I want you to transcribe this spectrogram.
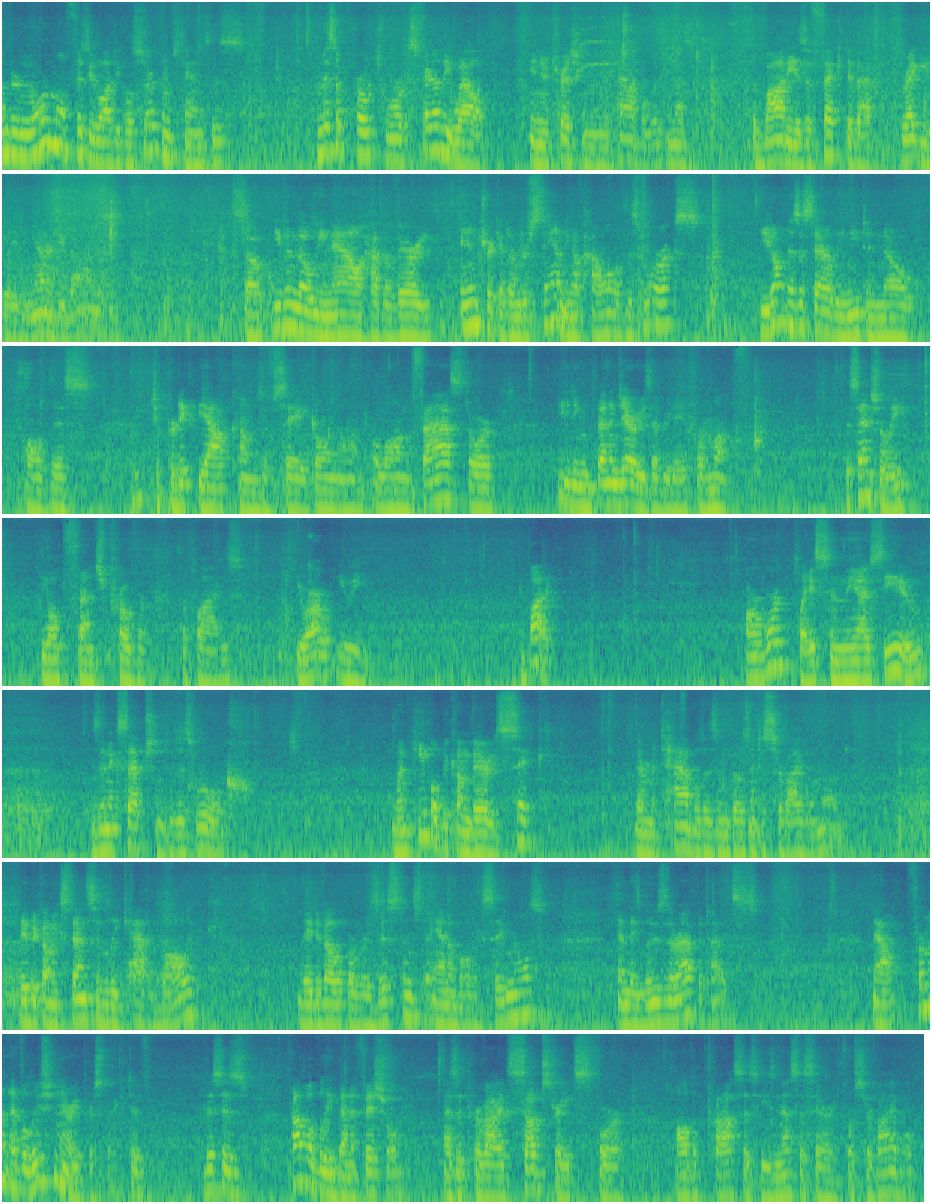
under normal physiological circumstances, this approach works fairly well in nutrition and metabolism as the body is effective at regulating energy balance. So, even though we now have a very intricate understanding of how all of this works, you don't necessarily need to know all this to predict the outcomes of, say, going on a long fast or eating Ben and Jerry's every day for a month. Essentially, the old French proverb applies you are what you eat. But our workplace in the ICU is an exception to this rule. When people become very sick, their metabolism goes into survival mode. They become extensively catabolic, they develop a resistance to anabolic signals, and they lose their appetites. Now, from an evolutionary perspective, this is probably beneficial as it provides substrates for all the processes necessary for survival.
